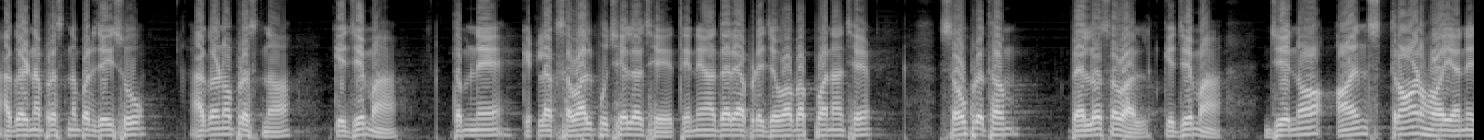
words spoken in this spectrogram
આગળના પ્રશ્ન પર જઈશું. આગળનો પ્રશ્ન કે જેમાં તમને કેટલાક સવાલ પૂછેલા છે, તેને આધારે આપણે જવાબ આપવાના છે. સૌપ્રથમ પહેલો સવાલ કે જેમાં જેનો અંશ ત્રણ હોય અને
